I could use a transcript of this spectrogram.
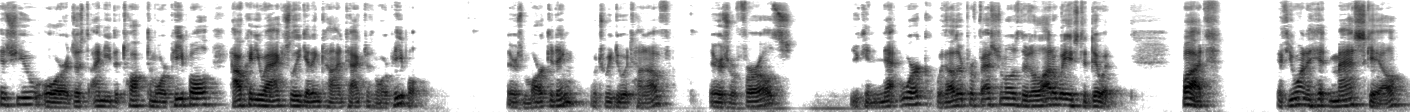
issue or just I need to talk to more people, how can you actually get in contact with more people? There's marketing, which we do a ton of. There's referrals. You can network with other professionals. There's a lot of ways to do it. But if you want to hit mass scale,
